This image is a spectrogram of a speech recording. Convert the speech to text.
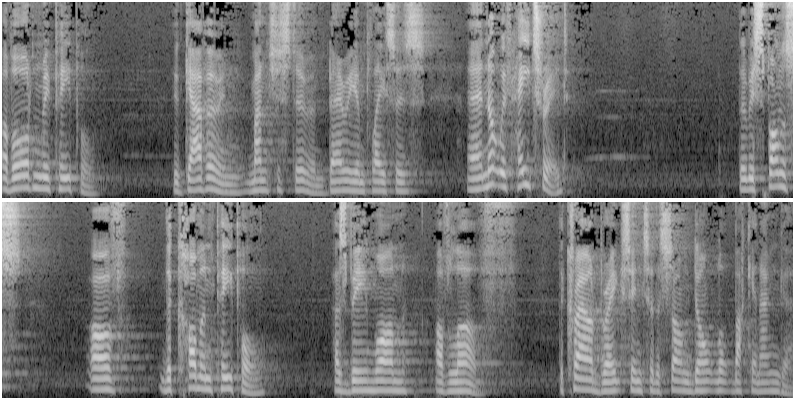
of ordinary people who gather in Manchester and Bury and places, uh, not with hatred. The response of the common people has been one of love. The crowd breaks into the song Don't Look Back in Anger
